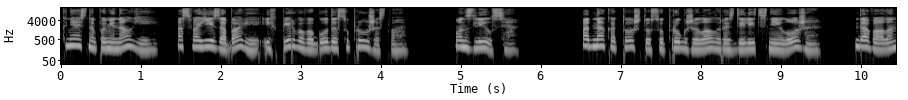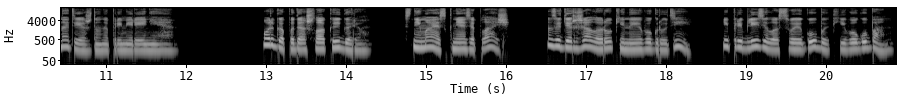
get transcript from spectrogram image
Князь напоминал ей о своей забаве их первого года супружества. Он злился. Однако то, что супруг желал разделить с ней ложе, давало надежду на примирение. Ольга подошла к Игорю, снимая с князя плащ, задержала руки на его груди и приблизила свои губы к его губам.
